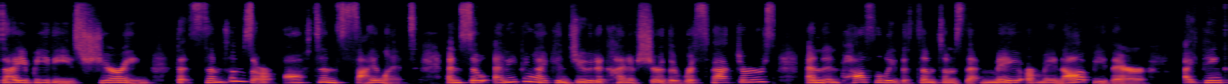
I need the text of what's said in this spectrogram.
diabetes, sharing that symptoms are often silent. And so, anything I can do to kind of share the risk factors and then possibly the symptoms that may or may not be there, I think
